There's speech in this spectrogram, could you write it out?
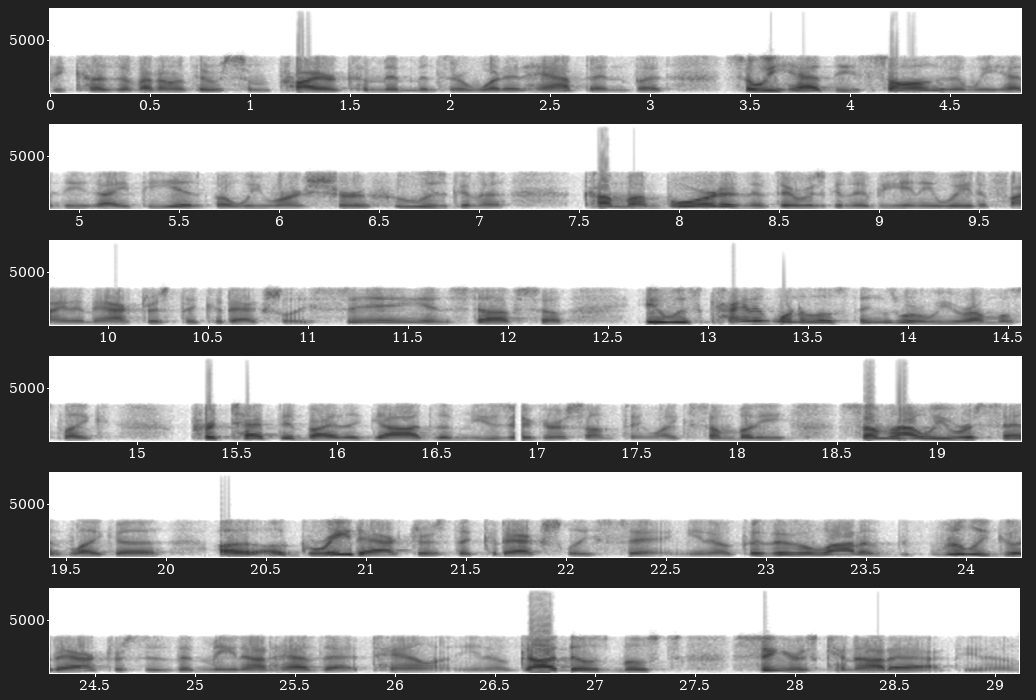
because of I don't know if there was some prior commitments or what had happened, but so we had these songs and we had these ideas, but we weren't sure who was going to come on board and if there was going to be any way to find an actress that could actually sing and stuff. So it was kind of one of those things where we were almost like protected by the gods of music or something. Like somebody somehow we were sent like a a, a great actress that could actually sing. You know, because there's a lot of really good actresses that may not have that talent. You know, God knows most singers cannot act. You know.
